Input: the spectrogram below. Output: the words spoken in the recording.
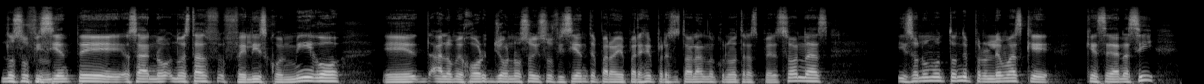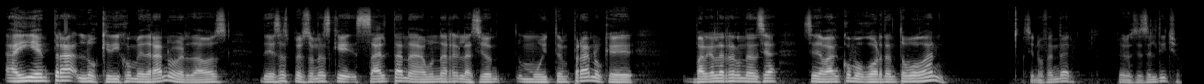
lo suficiente, o sea, no, no está feliz conmigo, eh, a lo mejor yo no soy suficiente para mi pareja y por eso está hablando con otras personas. Y son un montón de problemas que que se dan así. Ahí entra lo que dijo Medrano, ¿verdad? de esas personas que saltan a una relación muy temprano, que, valga la redundancia, se van como gorda en tobogán, sin ofender, pero ese es el dicho.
